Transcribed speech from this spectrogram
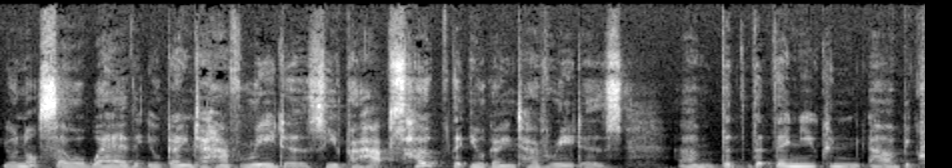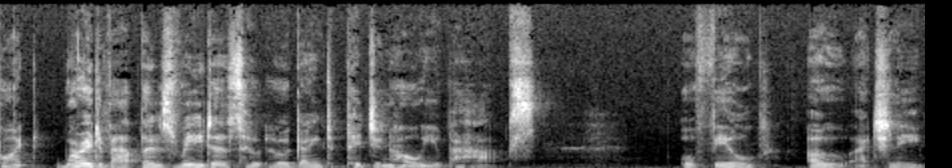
you're not so aware that you're going to have readers. You perhaps hope that you're going to have readers. Um, but, but then you can uh, be quite worried about those readers who, who are going to pigeonhole you, perhaps, or feel, oh, actually,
